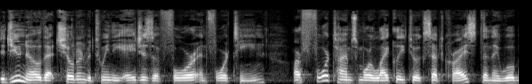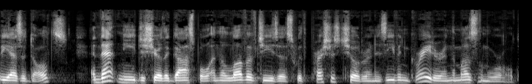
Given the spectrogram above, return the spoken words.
Did you know that children between the ages of 4 and 14 are four times more likely to accept Christ than they will be as adults? And that need to share the gospel and the love of Jesus with precious children is even greater in the Muslim world,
